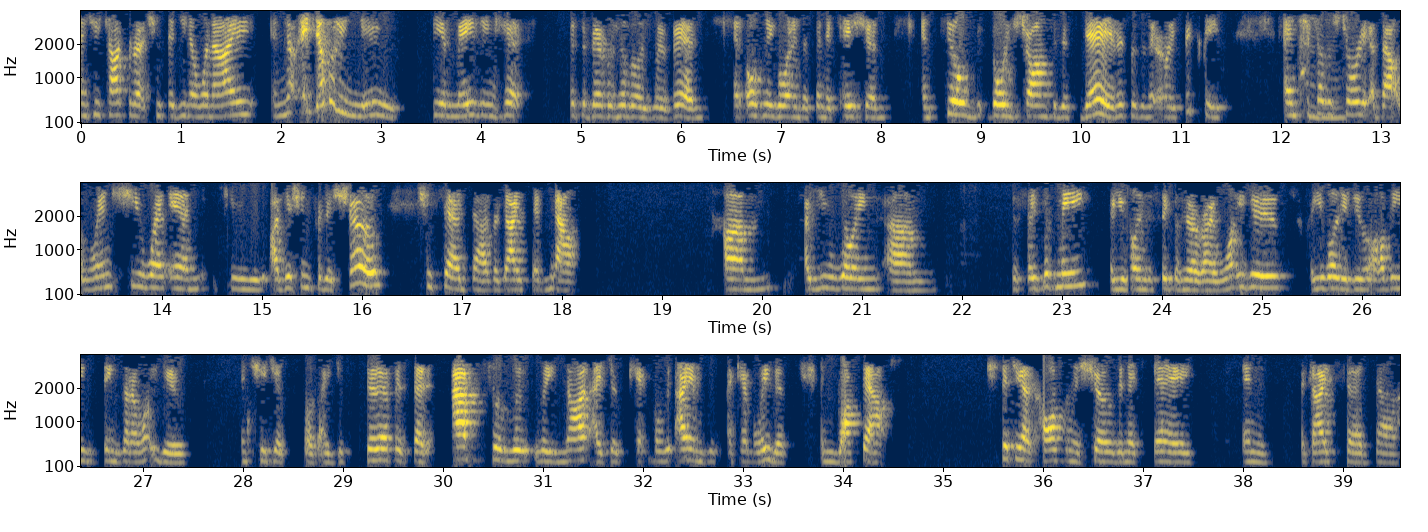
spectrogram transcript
and she talked about, she said, you know, when I, and, no, and nobody knew the amazing hit that the Beverly Hillbillies would have been and ultimately going into syndication and still going strong to this day. This was in the early 60s. And she mm-hmm. told a story about when she went in to audition for this show. She said, uh, the guy said, now, um, are you willing, um, to sleep with me? Are you willing to sleep with whoever I want you to? Are you willing to do all these things that I want you to do? And she just was, I just stood up and said, absolutely not. I just can't believe, I am just, I can't believe this and walked out. She said she got a call from the show the next day and the guy said, uh,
